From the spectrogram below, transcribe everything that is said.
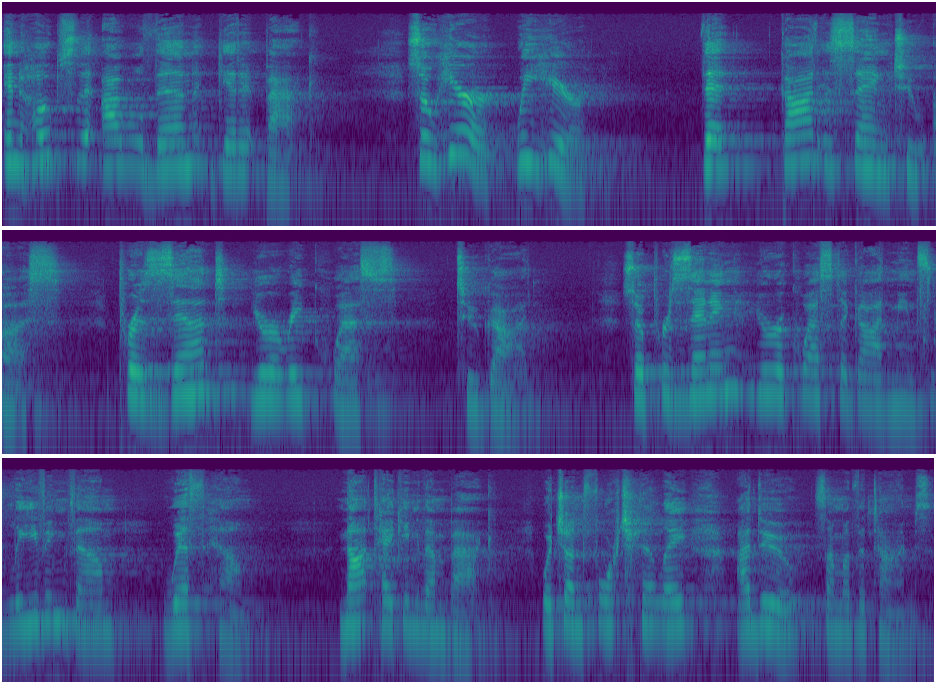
in hopes that I will then get it back. So here we hear that God is saying to us, present your requests to God. So presenting your requests to God means leaving them with Him, not taking them back, which unfortunately I do some of the times.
